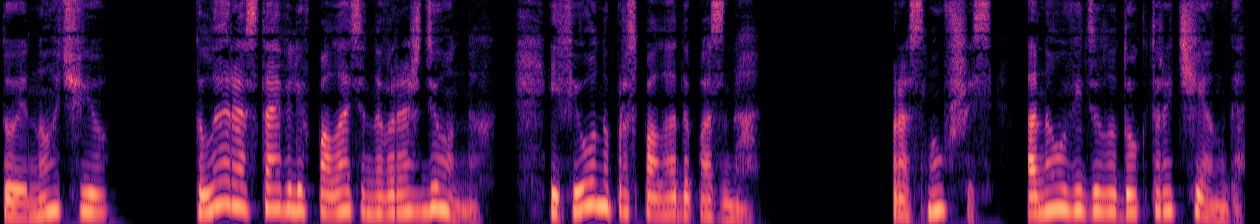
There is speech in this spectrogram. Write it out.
Той ночью Клэр оставили в палате новорожденных, и Фиона проспала допоздна. Проснувшись, она увидела доктора Ченга.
